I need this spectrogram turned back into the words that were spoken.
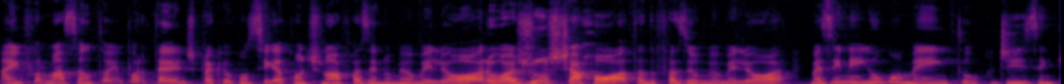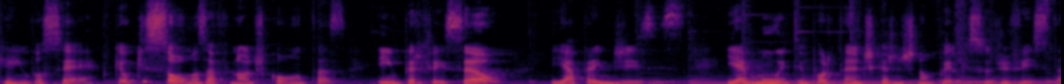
a informação tão importante para que eu consiga continuar fazendo o meu melhor ou ajuste a rota do fazer o meu melhor, mas em nenhum momento dizem quem você é. Porque o que somos, afinal de contas, imperfeição e aprendizes. E é muito importante que a gente não perca isso de vista.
